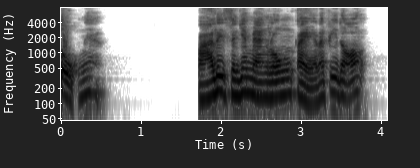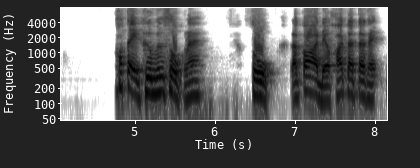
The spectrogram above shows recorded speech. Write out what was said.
ศุกร์เนี่ยปารีสแซงต์แมงลงเตะนะพี่น้อง เขาเตะคืนวันศุกร์นะศุกร์แล้วก็เดี๋ยวเขาจะเตะไป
